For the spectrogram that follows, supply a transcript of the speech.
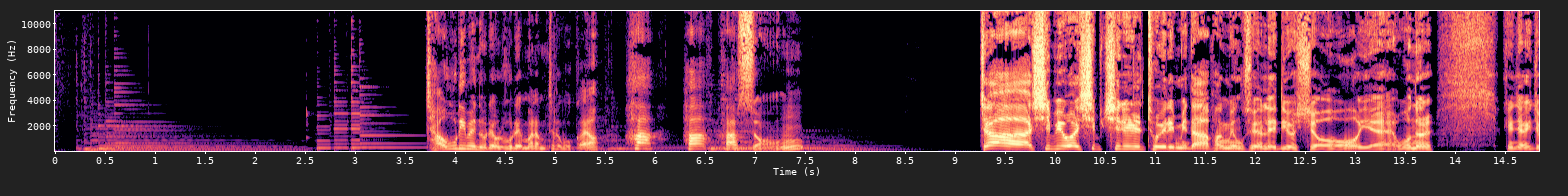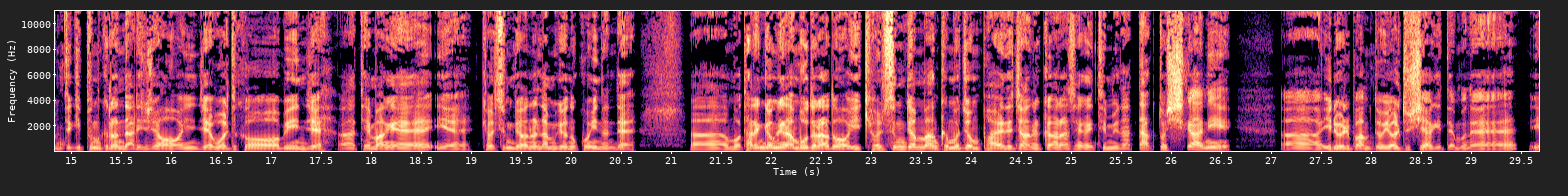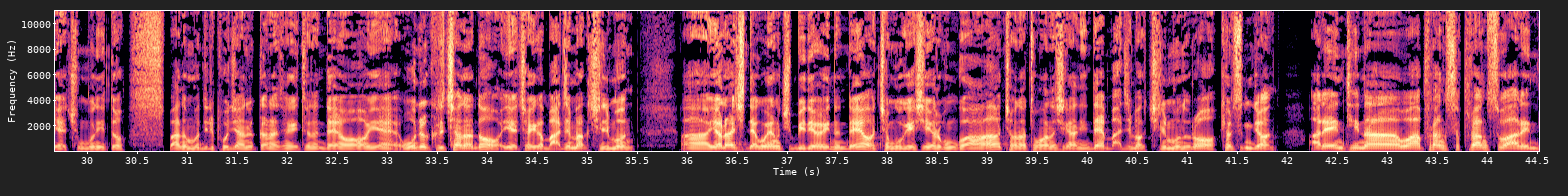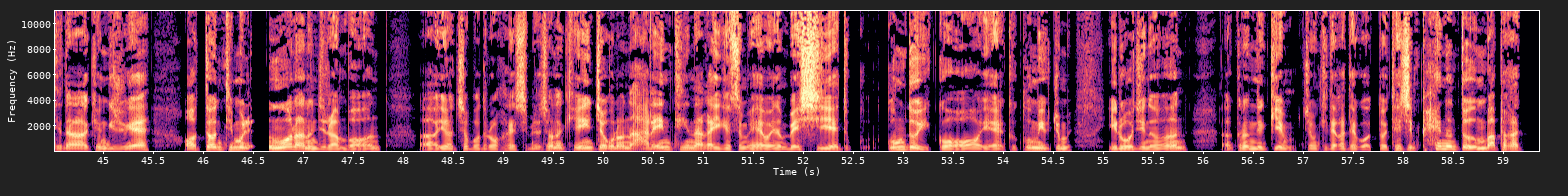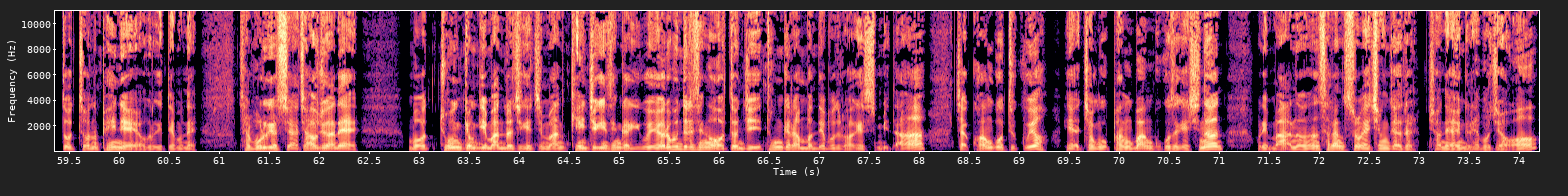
자우림의 노래 오랜만에 한번 들어볼까요? 하 하하송. 자, 12월 17일 토요일입니다. 박명수의 라디오쇼. 예, 오늘 굉장히 좀 뜻깊은 그런 날이죠. 이제 월드컵이 이제 아, 대망의 예, 결승전을 남겨놓고 있는데, 아, 뭐 다른 경기는 안 보더라도 이 결승전만큼은 좀 봐야 되지 않을까라는 생각이 듭니다. 딱 또 시간이 아, 일요일 밤 또 12시에 하기 때문에, 예, 충분히 또 많은 분들이 보지 않을까라는 생각이 드는데요. 예, 오늘 그렇지 않아도, 예, 저희가 마지막 질문, 아, 11시 내 고향 준비되어 있는데요. 전국에 계신 여러분과 전화 통화하는 시간인데, 마지막 질문으로 결승전, 아르헨티나와 프랑스, 프랑스와 아르헨티나 경기 중에 어떤 팀을 응원하는지를 한번 어, 여쭤보도록 하겠습니다. 저는 개인적으로는 아르헨티나가 이겼으면 해요. 왜냐면 메시의 또 꾸- 꿈도 있고, 예, 그 꿈이 좀 이루어지는 어, 그런 느낌 좀 기대가 되고, 또 대신 팬은 또 은바페가 또 저는 팬이에요. 그렇기 때문에 잘 모르겠어요. 좌우중간에 뭐 좋은 경기 만들어지겠지만 개인적인 생각이고요. 여러분들의 생각 은 어떤지 통계를 한번 내보도록 하겠습니다. 자 광고 듣고요. 예, 전국 방방 곳곳에 계시는 우리 많은 사랑스러운 애청자들 전화 연결해 보죠.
